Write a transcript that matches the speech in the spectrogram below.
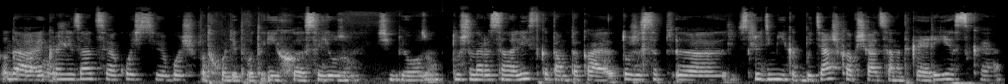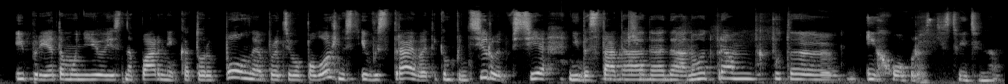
Да, экранизация Кости больше подходит вот их э, союзу, симбиозу. Потому что она рационалистка там такая, тоже с, э, с людьми как бы тяжко общаться, она такая резкая. И при этом у нее есть напарник, который полная противоположность и выстраивает и компенсирует все недостатки. Да, да, да. Ну вот прям как будто их образ, действительно.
